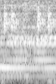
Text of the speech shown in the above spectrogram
Whoa.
